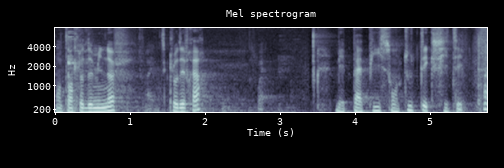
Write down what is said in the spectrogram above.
On tente le 2009 Claude et frères ouais. Mes papilles sont toutes excitées.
